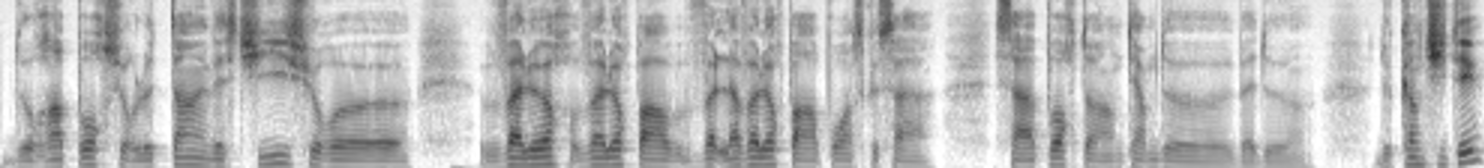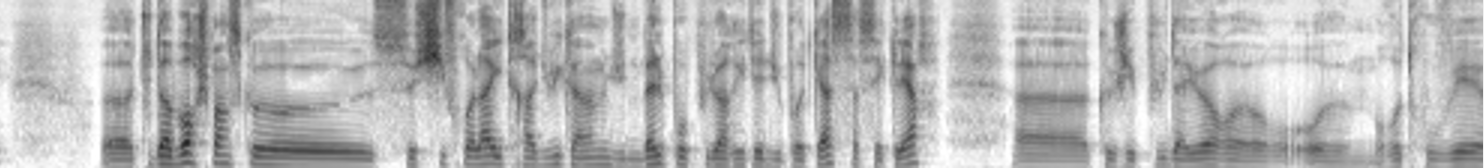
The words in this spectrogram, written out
de, rapport sur le temps investi, sur valeur, la valeur par rapport à ce que ça apporte en termes de, bah, quantité? Euh, tout d'abord, je pense que ce chiffre-là, il traduit quand même d'une belle popularité du podcast, ça c'est clair, euh, que j'ai pu d'ailleurs euh, retrouver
